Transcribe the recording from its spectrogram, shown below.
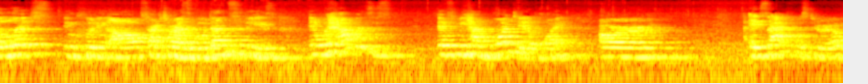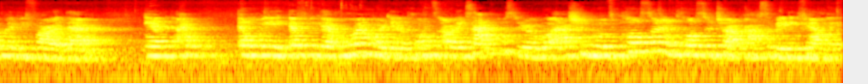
ellipse, including all factorizable densities. And what happens is, if we have one data point, our exact posterior may be far there, and and we, if we get more and more data points, our exact posterior will actually move closer and closer to our approximating family.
